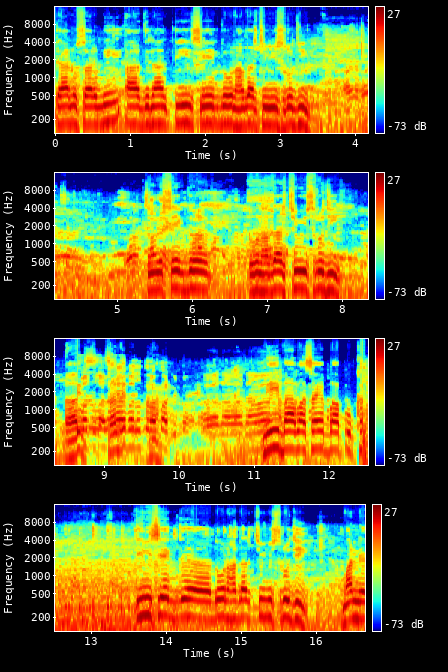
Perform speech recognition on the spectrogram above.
त्यानुसार मी आज दिनांक तीस एक दोन हजार चोवीस रोजी तेवीस एक दोन दोन हजार चोवीस रोजी मी बाबासाहेब बापू ख तेवीस एक द- दोन हजार चोवीस रोजी मान्य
